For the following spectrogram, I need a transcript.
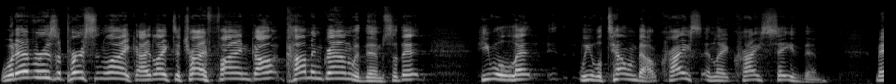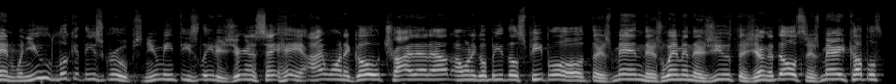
whatever is a person like, I'd like to try find common ground with them so that he will let, we will tell them about Christ and let Christ save them. Man, when you look at these groups and you meet these leaders, you're going to say, hey, I want to go try that out. I want to go be those people. Oh, there's men, there's women, there's youth, there's young adults, there's married couples.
